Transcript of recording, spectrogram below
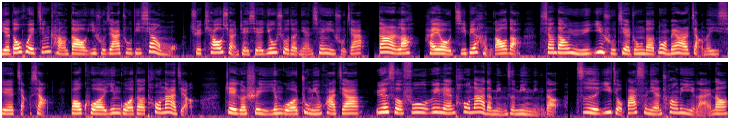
也都会经常到艺术家驻地项目去挑选这些优秀的年轻艺术家。当然了，还有级别很高的，相当于艺术界中的诺贝尔奖的一些奖项，包括英国的透纳奖，这个是以英国著名画家。约瑟夫·威廉·透纳的名字命名的。自1984年创立以来呢，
